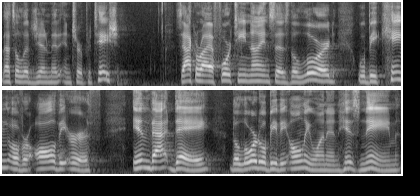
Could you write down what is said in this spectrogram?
that's a legitimate interpretation. Zechariah 14:9 says, "The Lord will be king over all the earth. In that day, the Lord will be the only one, and his name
